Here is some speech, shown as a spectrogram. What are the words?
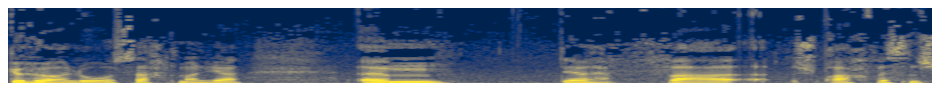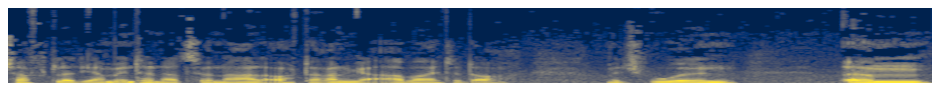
gehörlos, sagt man ja. Ähm, der war Sprachwissenschaftler. Die haben international auch daran gearbeitet, auch mit Schwulen. Ähm,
